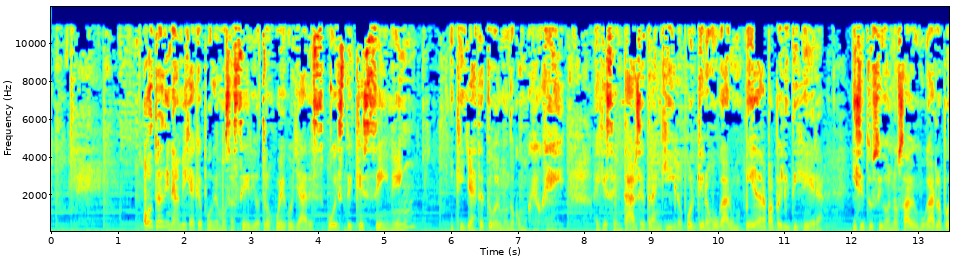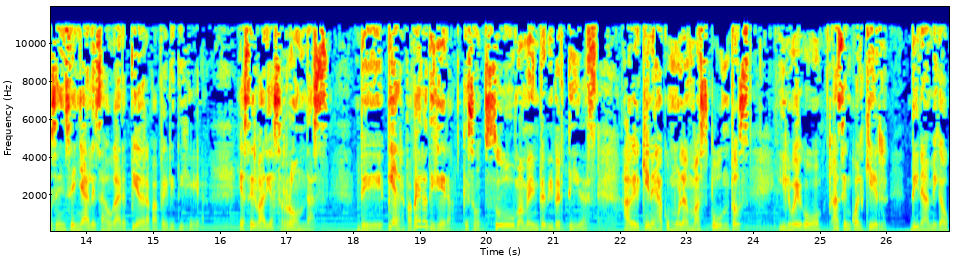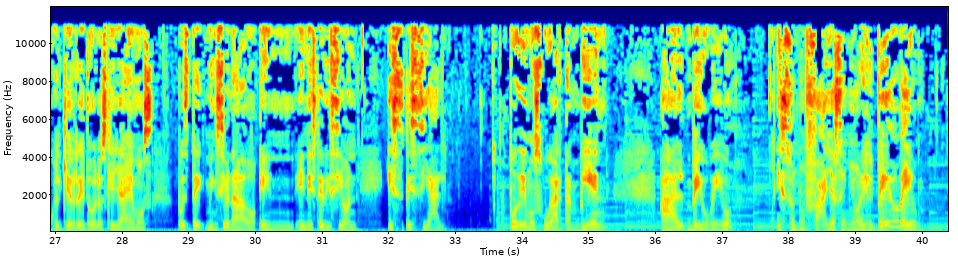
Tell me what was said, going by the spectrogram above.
Otra dinámica que podemos hacer y otro juego ya después de que cenen y que ya esté todo el mundo como que, ok, hay que sentarse tranquilo. ¿Por qué no jugar un piedra, papel y tijera? Y si tus hijos no saben jugarlo, pues enseñarles a jugar piedra, papel y tijera. Y hacer varias rondas de piedra, papel o tijera, que son sumamente divertidas. A ver quiénes acumulan más puntos y luego hacen cualquier dinámica o cualquier reto de los que ya hemos pues te mencionado en, en esta edición especial. Podemos jugar también al veo veo. Eso no falla, señores. El veo veo.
